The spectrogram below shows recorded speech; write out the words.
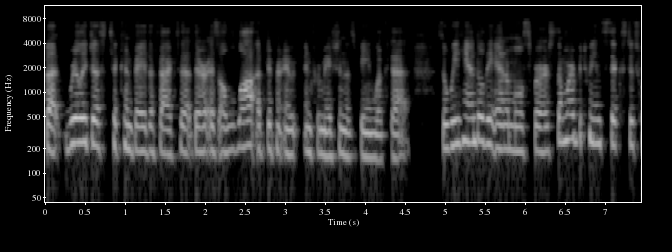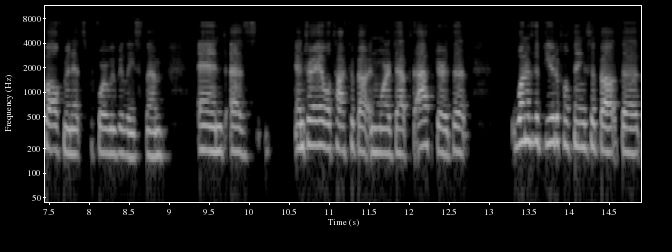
but really just to convey the fact that there is a lot of different information that's being looked at. So we handle the animals for somewhere between six to 12 minutes before we release them. And as Andrea will talk about in more depth after, the one of the beautiful things about the,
